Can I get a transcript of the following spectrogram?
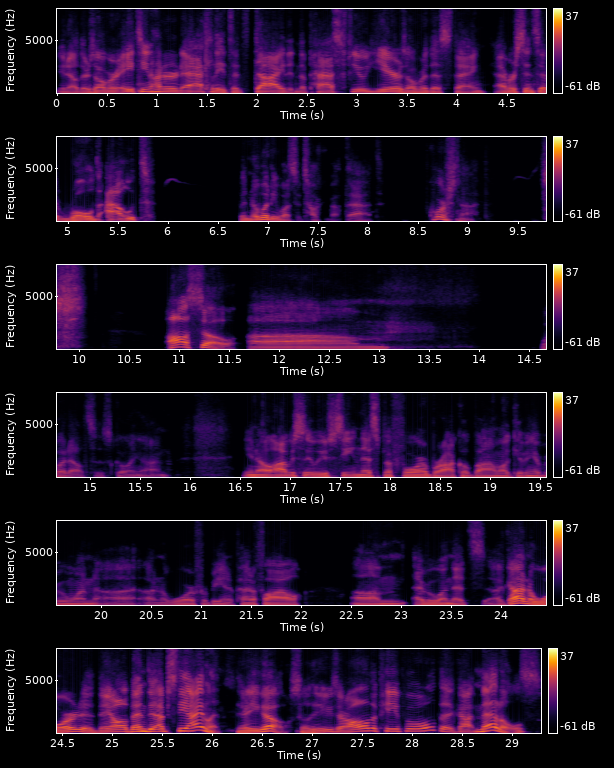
You know, there's over 1,800 athletes that's died in the past few years over this thing, ever since it rolled out. But nobody wants to talk about that. Of course not. Also, um, what else is going on? You know, obviously we've seen this before. Barack Obama giving everyone uh, an award for being a pedophile um, everyone that's uh, got an award, uh, they all been to Epstein Island. There you go. So these are all the people that got medals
